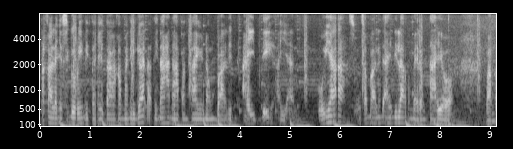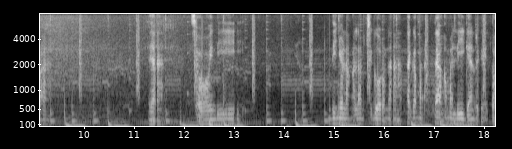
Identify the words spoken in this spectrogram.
Akala niya siguro hindi tayo takamaligan at hinahanapan tayo ng valid ID. Ayan. Kuya, so sa valid ID lang meron tayo. Baka. Ayan. So, hindi hindi nyo lang alam siguro na taga, taga kamaligan rin ito.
